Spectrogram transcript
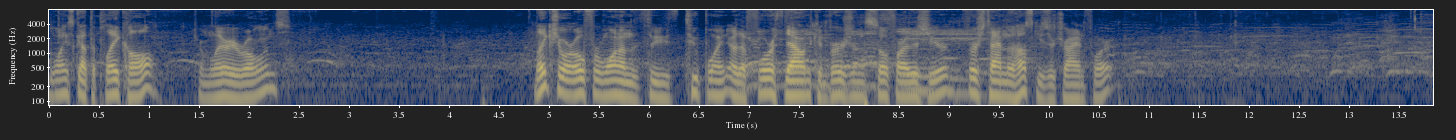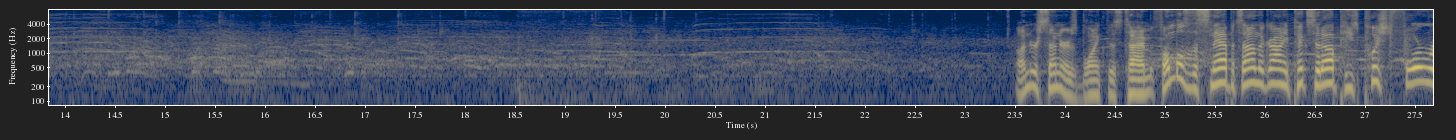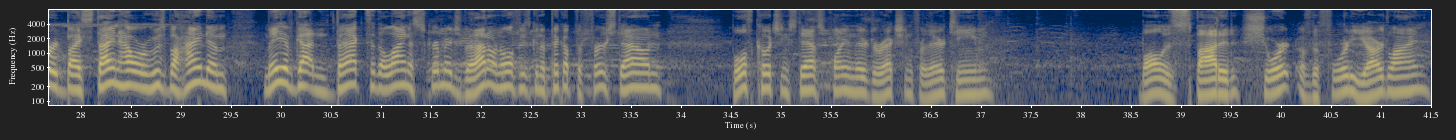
Blank's got the play call from Larry Rollins. Lakeshore 0 for 1 on the th- two point or the fourth down conversions so far this year. First time the Huskies are trying for it. Under center is blank this time. Fumbles the snap. It's on the ground. He picks it up. He's pushed forward by Steinhauer, who's behind him. May have gotten back to the line of scrimmage, but I don't know if he's going to pick up the first down. Both coaching staffs pointing their direction for their team. Ball is spotted short of the 40 yard line,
